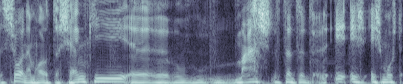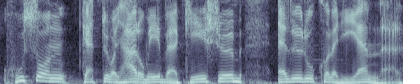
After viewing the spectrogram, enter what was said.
soha nem hallotta senki, más, tehát, és, és most 22 vagy 3 évvel később előrukkol egy ilyennel.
